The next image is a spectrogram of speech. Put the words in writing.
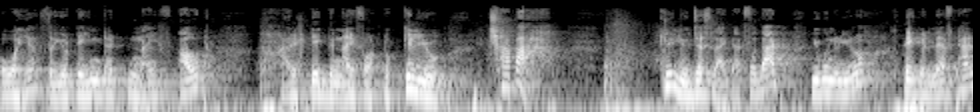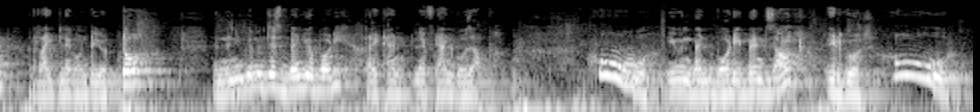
over here, so you're taking that knife out. I'll take the knife out to kill you. Chapa kill you just like that. For that, you're gonna, you know, take your left hand, right leg onto your toe, and then you're gonna just bend your body, right hand, left hand goes up. Whoo, even bend the body bends down, it goes. Whoo,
